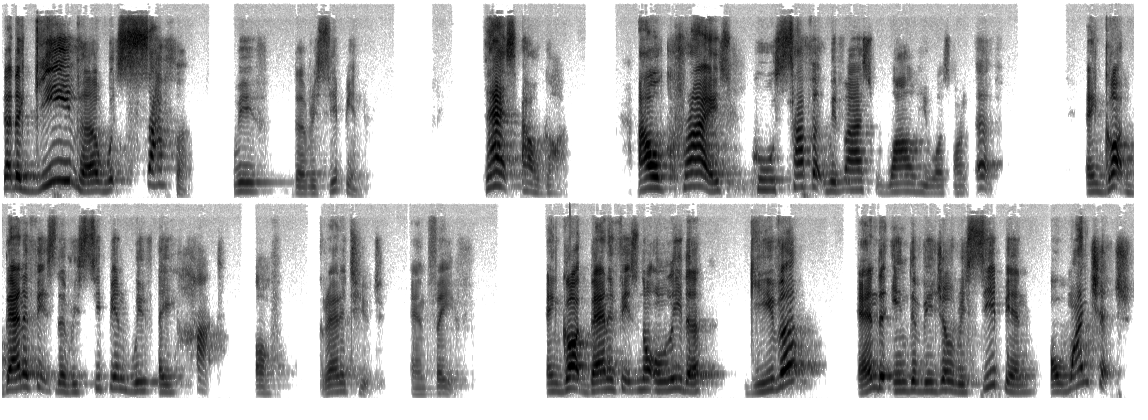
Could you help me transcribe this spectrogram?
That the giver would suffer with the recipient. That's our God, our Christ who suffered with us while he was on earth. And God benefits the recipient with a heart of gratitude and faith. And God benefits not only the giver and the individual recipient of one church,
